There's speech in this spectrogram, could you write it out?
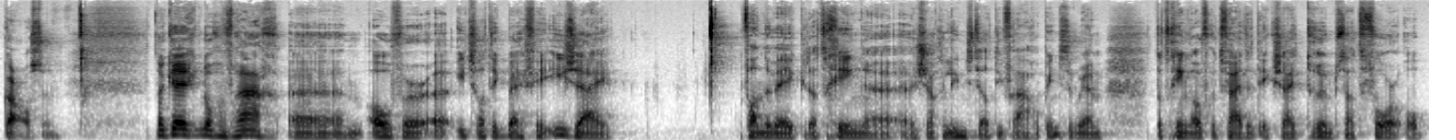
Carlson. Dan kreeg ik nog een vraag uh, over uh, iets wat ik bij VI zei van de week. Dat ging, uh, Jacqueline stelt die vraag op Instagram. Dat ging over het feit dat ik zei Trump staat voor op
